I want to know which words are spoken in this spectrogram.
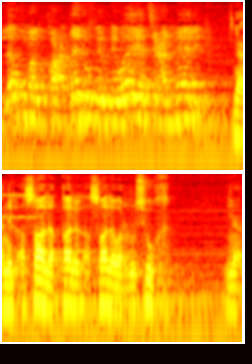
لهما القعدد في الرواية عن مالك. يعني الأصالة قال الأصالة والرسوخ. نعم.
